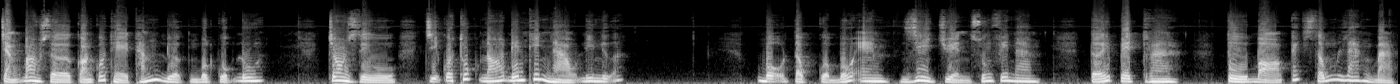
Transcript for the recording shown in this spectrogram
chẳng bao giờ còn có thể thắng được một cuộc đua, cho dù chị có thúc nó đến thế nào đi nữa. Bộ tộc của bố em di chuyển xuống phía nam, tới Petra, từ bỏ cách sống lang bạt.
